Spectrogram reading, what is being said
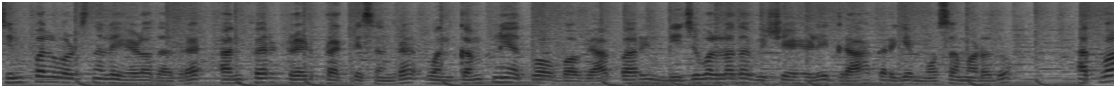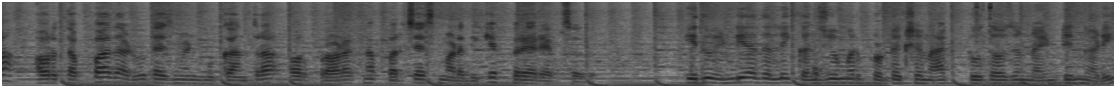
ಸಿಂಪಲ್ ವರ್ಡ್ಸ್ನಲ್ಲಿ ಹೇಳೋದಾದರೆ ಅನ್ಫೇರ್ ಟ್ರೇಡ್ ಪ್ರಾಕ್ಟೀಸ್ ಅಂದರೆ ಒಂದು ಕಂಪ್ನಿ ಅಥವಾ ಒಬ್ಬ ವ್ಯಾಪಾರಿ ನಿಜವಲ್ಲದ ವಿಷಯ ಹೇಳಿ ಗ್ರಾಹಕರಿಗೆ ಮೋಸ ಮಾಡೋದು ಅಥವಾ ಅವ್ರ ತಪ್ಪಾದ ಅಡ್ವರ್ಟೈಸ್ಮೆಂಟ್ ಮುಖಾಂತರ ಅವ್ರ ಪ್ರಾಡಕ್ಟ್ನ ಪರ್ಚೇಸ್ ಮಾಡೋದಕ್ಕೆ ಪ್ರೇರೇಪಿಸೋದು. ಇದು ಇಂಡಿಯಾದಲ್ಲಿ consumer protection act two thousand nineteen ಅಡಿ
